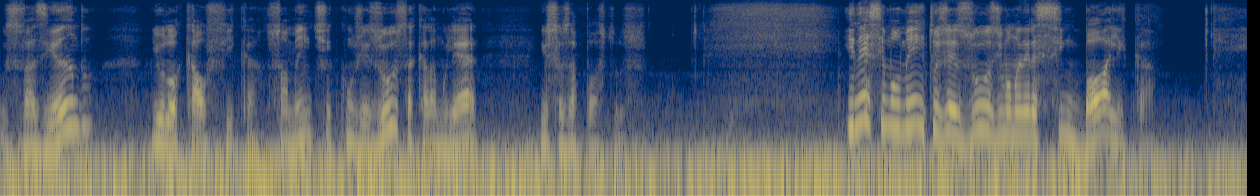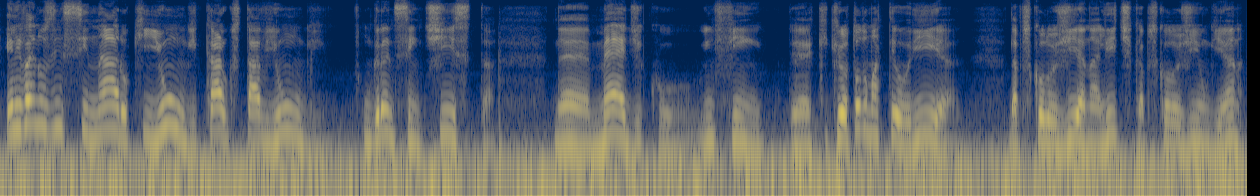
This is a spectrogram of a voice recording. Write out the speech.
esvaziando e o local fica somente com Jesus, aquela mulher e os seus apóstolos. E nesse momento, Jesus, de uma maneira simbólica, ele vai nos ensinar o que Jung, Carl Gustav Jung, um grande cientista, né, médico, enfim, é, que criou toda uma teoria da psicologia analítica, psicologia junguiana,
